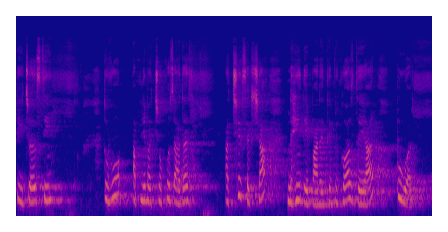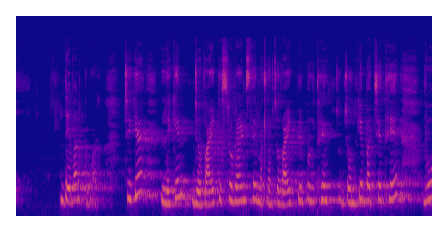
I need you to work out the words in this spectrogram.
टीचर्स थी तो वो अपने बच्चों को ज़्यादा अच्छी शिक्षा नहीं दे पा रहे थे because they are poor they were poor ठीक है? लेकिन जो वाइट स्टूडेंट्स थे मतलब जो वाइट पीपल थे जो, जो उनके बच्चे थे वो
